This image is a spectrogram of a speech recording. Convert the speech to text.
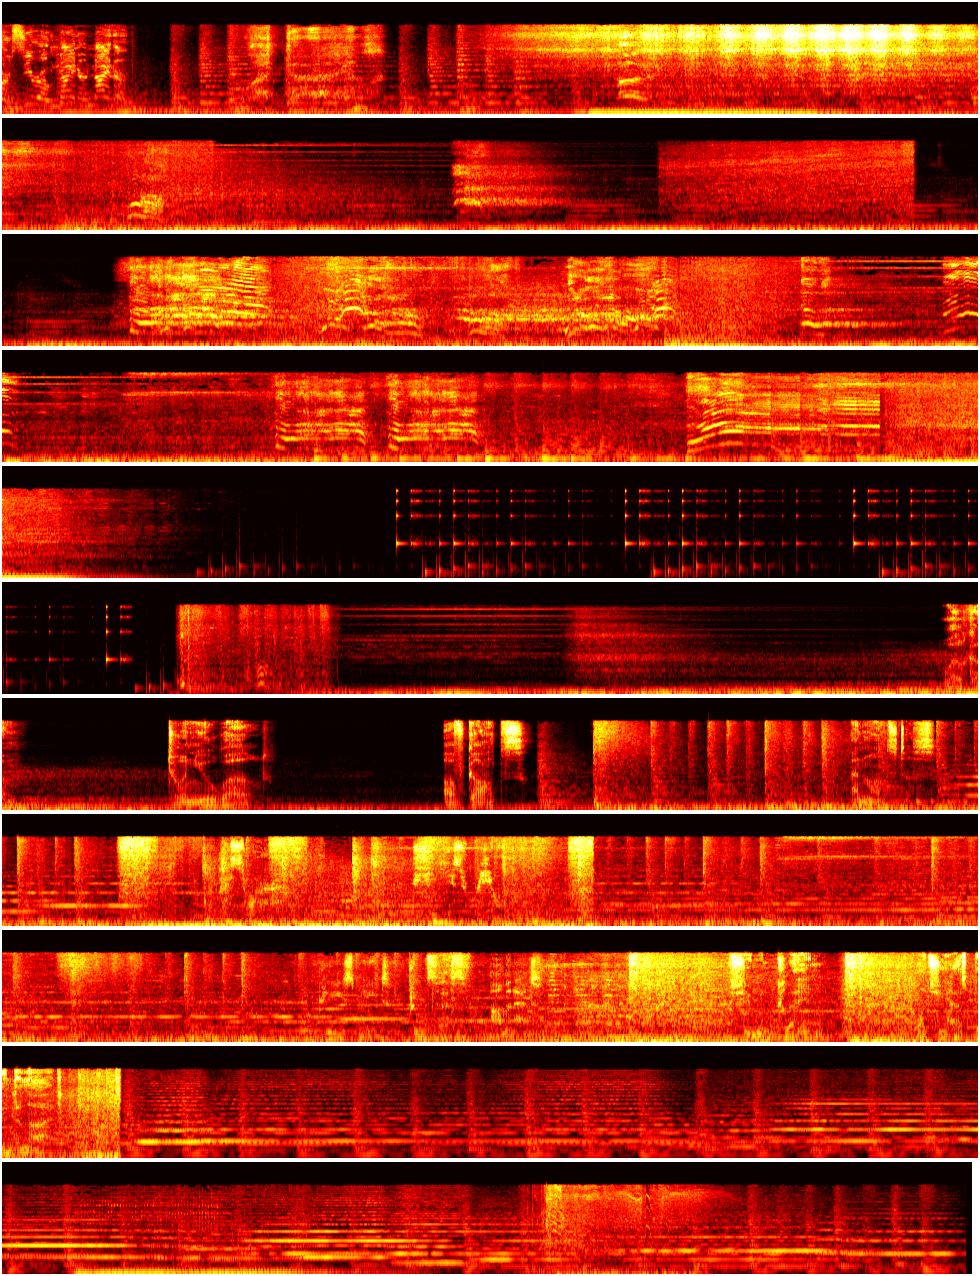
four zero niner niner. What the? To a new world of gods and monsters. I saw her. She is real. Please meet Princess Amunet. She will claim what she has been denied.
